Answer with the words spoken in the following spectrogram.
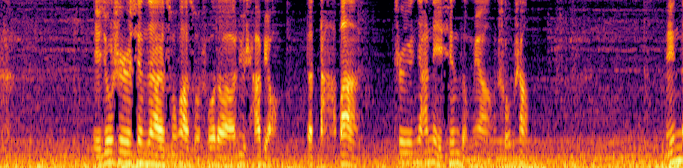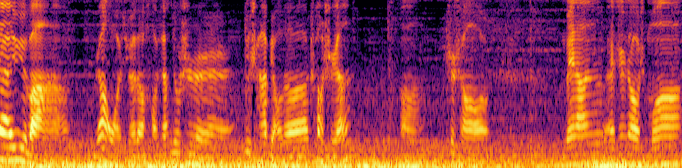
也就是现在俗话所说的“绿茶婊”的打扮。至于人家内心怎么样，说不上。林黛玉吧，让我觉得好像就是绿茶婊的创始人啊，至少梅兰哎，这叫什么？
